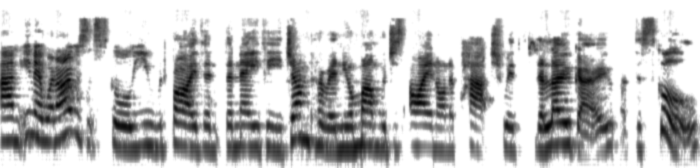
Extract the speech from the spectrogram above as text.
And, you know, when I was at school, you would buy the, the navy jumper and your mum would just iron on a patch with the logo of the school.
